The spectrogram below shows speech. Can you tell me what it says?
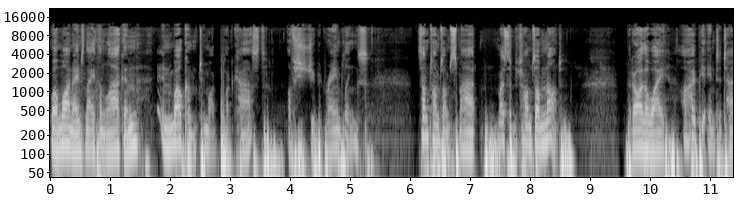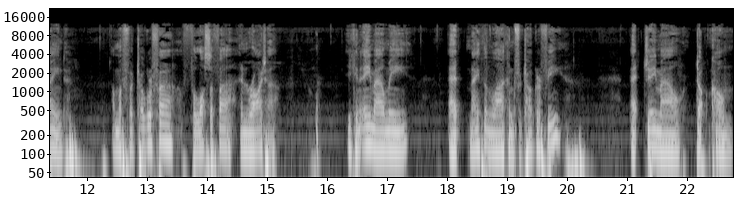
Well, my name's Nathan Larkin, and welcome to my podcast of stupid ramblings. Sometimes I'm smart, most of the times I'm not. But either way, I hope you're entertained. I'm a photographer, philosopher, and writer. You can email me at nathanlarkinphotography at gmail.com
